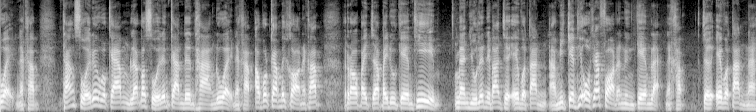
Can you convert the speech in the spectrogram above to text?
ด้วยนะครับ ทั้งสวยเรื่องโปรแกรมแล้วก็สวยเรื่องการเดินทางด้วยนะครับ เอาโปรแกรมไปก่อนนะครับ เราไปจะไปดูเกมที่แมนยูเล่นในบ้านเจอเอเวอร์ตันอะมีเกมที่โอ l d ทฟฟอร์ดหนึ่งเกมแหละนะครับ เจอเอเวอร์ตันนะ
